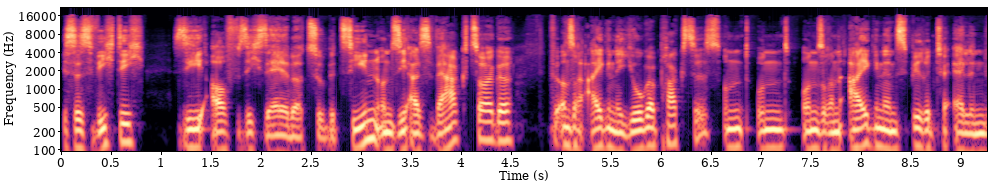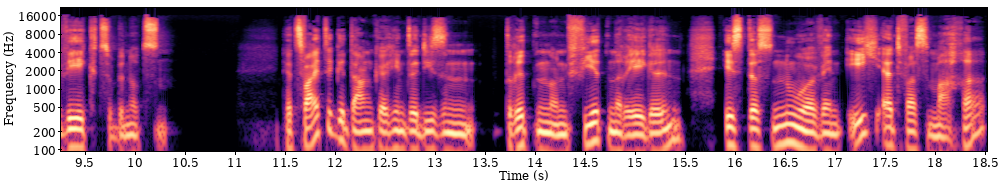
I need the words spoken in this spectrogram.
ist es wichtig, sie auf sich selber zu beziehen und sie als Werkzeuge für unsere eigene Yoga-Praxis und, und unseren eigenen spirituellen Weg zu benutzen. Der zweite Gedanke hinter diesen dritten und vierten Regeln ist, dass nur wenn ich etwas mache,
